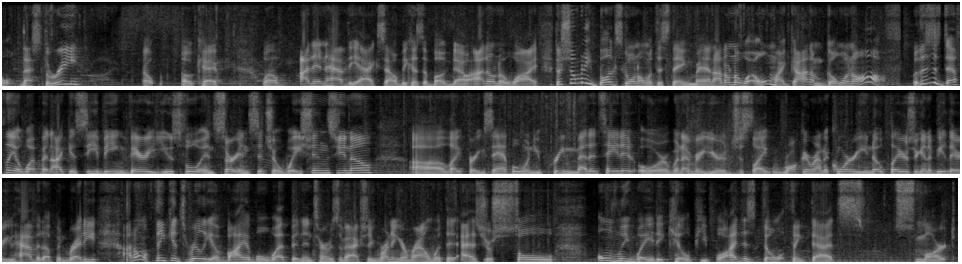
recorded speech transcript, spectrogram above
Oh, that's three. Oh, okay. Well, I didn't have the axe out because it bugged out. I don't know why. There's so many bugs going on with this thing, man. I don't know what. Oh my God, I'm going off. But this is definitely a weapon I can see being very useful in certain situations, you know? Uh, like, for example, when you premeditate it or whenever you're just like walking around a corner, you know players are going to be there, you have it up and ready. I don't think it's really a viable weapon in terms of actually running around with it as your sole only way to kill people. I just don't think that's smart.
